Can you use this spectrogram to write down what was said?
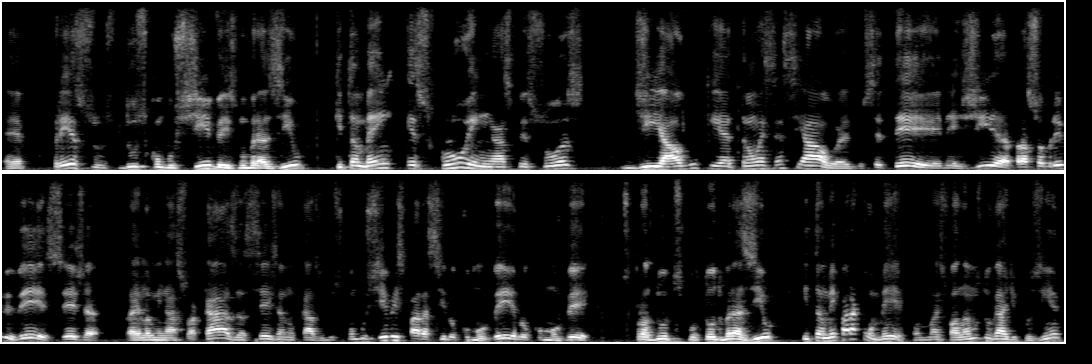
é, preços dos combustíveis no Brasil que também excluem as pessoas de algo que é tão essencial, é você ter energia para sobreviver, seja para iluminar sua casa, seja no caso dos combustíveis para se locomover, locomover os produtos por todo o Brasil e também para comer. Quando nós falamos do gás de cozinha,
